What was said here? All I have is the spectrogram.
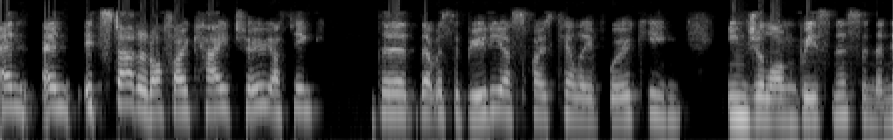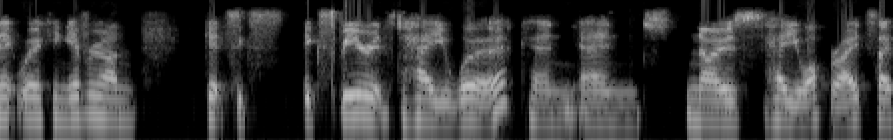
and and it started off okay too. I think the that was the beauty, I suppose, Kelly, of working in Geelong business and the networking. Everyone gets experienced how you work and and knows how you operate. So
